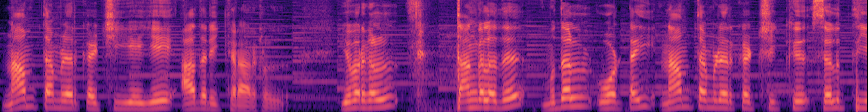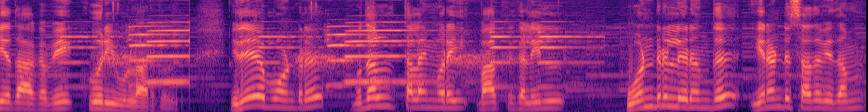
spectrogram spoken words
நாம் தமிழர் கட்சியையே ஆதரிக்கிறார்கள். இவர்கள் தங்களது முதல் ஓட்டை நாம் தமிழர் கட்சிக்கு செலுத்தியதாகவே கூறியுள்ளார்கள். இதேபோன்று முதல் தலைமுறை வாக்குகளில் ஒன்றிலிருந்து இரண்டு சதவீதம்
